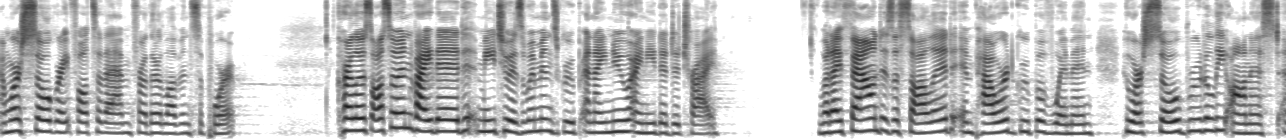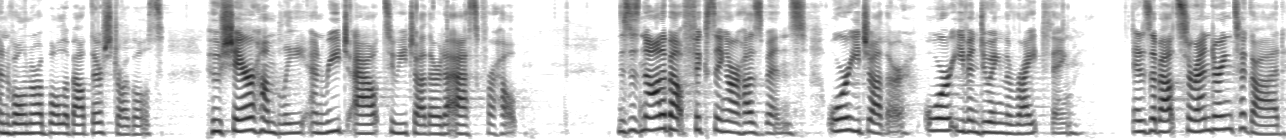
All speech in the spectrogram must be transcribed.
and we're so grateful to them for their love and support. Carlos also invited me to his women's group, and I knew I needed to try. What I found is a solid, empowered group of women who are so brutally honest and vulnerable about their struggles, who share humbly and reach out to each other to ask for help. This is not about fixing our husbands or each other or even doing the right thing. It is about surrendering to God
